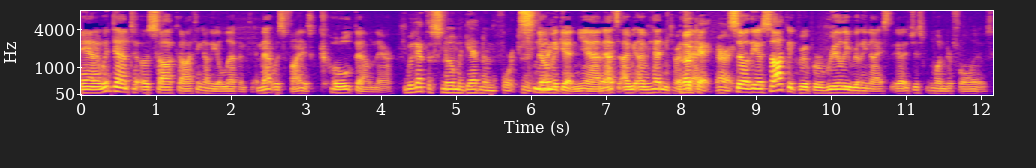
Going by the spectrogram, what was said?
And I went down to Osaka, I think on the 11th, and that was fine. It's cold down there. We got the Snowmageddon on the 14th. right? Snowmageddon, yeah. Right. That's I'm, I'm heading towards that. Okay, all right. So the Osaka group were really, really nice. It was just wonderful. It was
